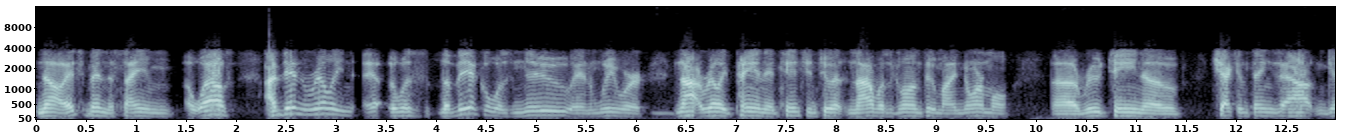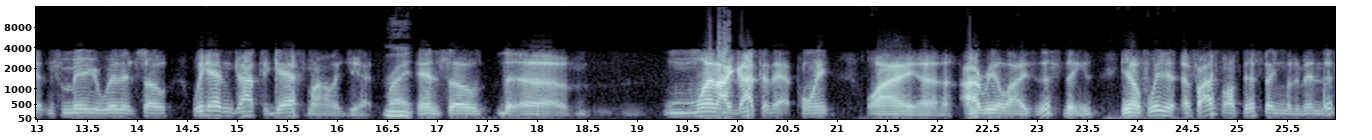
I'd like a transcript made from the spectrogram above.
No, it's been the same. Well, I didn't really. It was the vehicle was new, and we were not really paying attention to it. And I was going through my normal uh, routine of checking things out and getting familiar with it. So we hadn't got to gas mileage yet. Right. And so the uh, when I got to that point, why uh, I realized this thing. You know, if we if I thought this thing would have been this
